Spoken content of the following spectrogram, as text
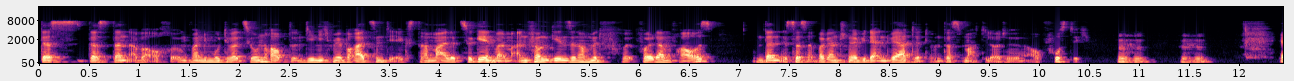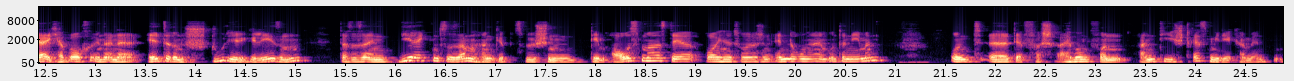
dass das dann aber auch irgendwann die Motivation raubt und die nicht mehr bereit sind, die extra Meile zu gehen. Weil am Anfang gehen sie noch mit Volldampf raus und dann ist das aber ganz schnell wieder entwertet und das macht die Leute auch frustig. Mhm, mhm. Ja, ich habe auch in einer älteren Studie gelesen, dass es einen direkten Zusammenhang gibt zwischen dem Ausmaß der organisatorischen Änderungen in einem Unternehmen und äh, der Verschreibung von Anti-Stress-Medikamenten.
